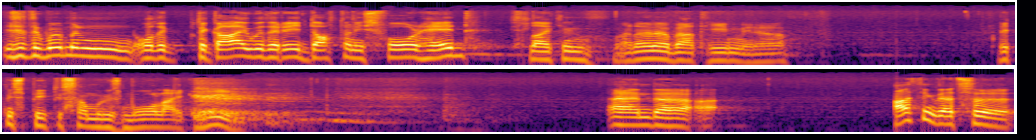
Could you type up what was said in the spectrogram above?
is it the woman or the, the guy with a red dot on his forehead? It's like, mm, I don't know about him, you know. Let me speak to someone who's more like me. And uh, I think that's a,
